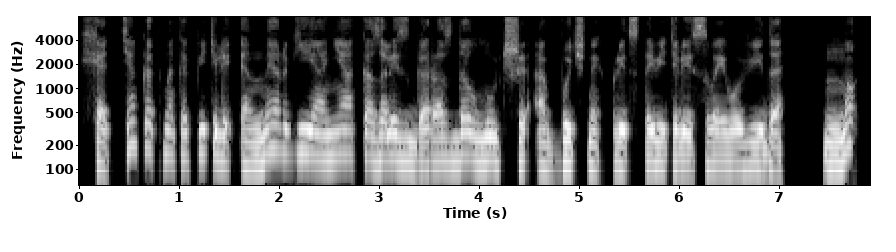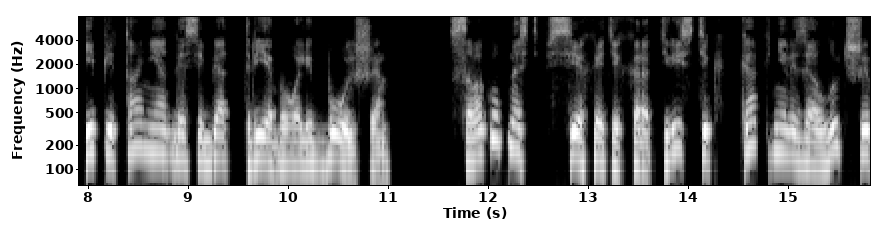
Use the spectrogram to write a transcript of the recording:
хотя как накопители энергии они оказались гораздо лучше обычных представителей своего вида, но и питания для себя требовали больше. Совокупность всех этих характеристик как нельзя лучше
